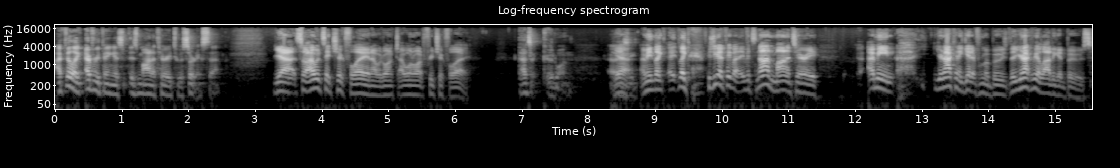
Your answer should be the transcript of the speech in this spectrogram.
I feel like everything is is monetary to a certain extent. Yeah. So I would say Chick Fil A, and I would want I want to want free Chick Fil A. That's a good one. That Yeah, I mean, like, eh, like, because you got to think about it. if it's non-monetary. I mean, you're not going to get it from a booze. You're not going to be allowed to get booze.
